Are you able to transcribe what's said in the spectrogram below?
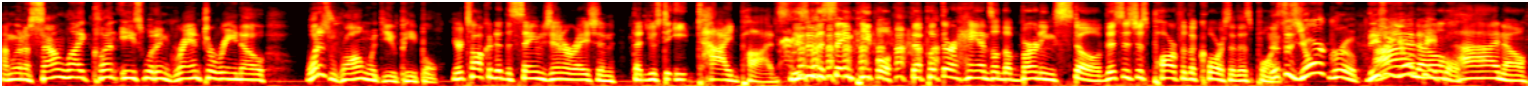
I'm going to sound like Clint Eastwood in Gran Torino. What is wrong with you people? You're talking to the same generation that used to eat Tide Pods. These are the same people that put their hands on the burning stove. This is just par for the course at this point. This is your group. These are I your know, people. I know.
